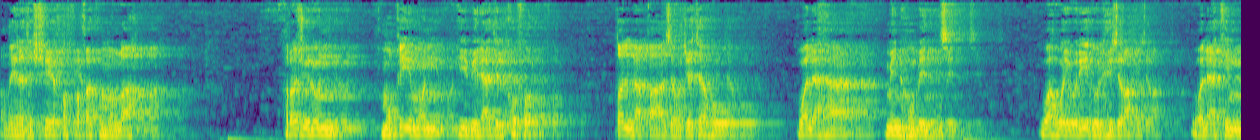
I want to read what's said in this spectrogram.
فضيلة الشيخ وفقكم الله. رجل مقيم في بلاد الكفر طلق زوجته ولها منه بنت وهو يريد الهجرة ولكن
